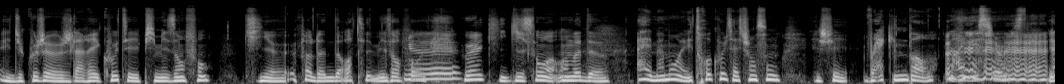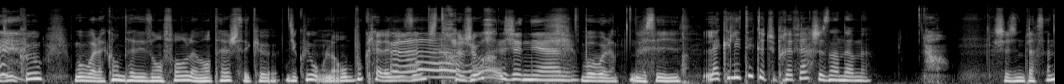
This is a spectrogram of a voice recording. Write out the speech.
et du coup, je, je, la réécoute et puis mes enfants qui, euh, enfin j'adore mes enfants, ouais. qui, qui, sont en mode ah maman elle est trop cool cette chanson et je fais Wrecking Ball, et du coup bon voilà quand t'as des enfants l'avantage c'est que du coup on l'a en boucle à la maison depuis trois ah, jours. Génial. Bon voilà, c'est la qualité que tu préfères chez un homme? Chez une personne?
